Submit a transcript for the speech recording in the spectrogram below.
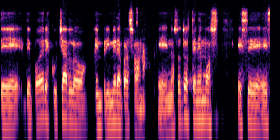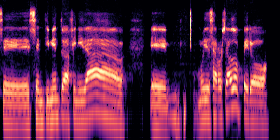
de, de poder escucharlo en primera persona. Eh, nosotros tenemos ese, ese sentimiento de afinidad eh, muy desarrollado, pero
